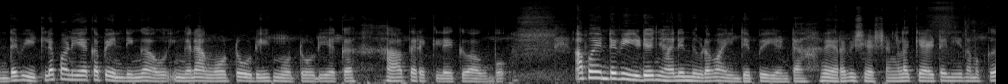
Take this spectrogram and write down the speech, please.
എന്റെ വീട്ടിലെ പണിയൊക്കെ പെൻഡിങ് ആവും. ഇങ്ങനെ അങ്ങോട്ട് ഓടി ഇങ്ങോട്ട് ഓടിയൊക്കെ ആ തിരക്കിലേക്ക് ആകുമ്പോൾ അപ്പോൾ എന്റെ വീഡിയോ ഞാൻ ഇന്നിവിടെ വൈൻഡ് അപ്പ് ചെയ്യണ്ട വേറെ വിശേഷങ്ങളൊക്കെ ആയിട്ട് ഇനി നമുക്ക്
